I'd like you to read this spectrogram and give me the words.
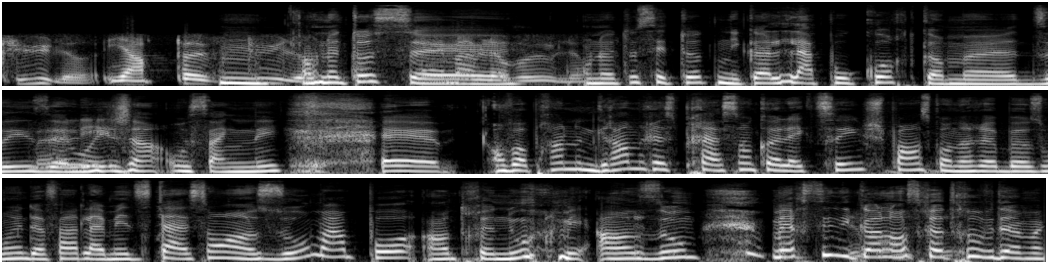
plus, là. Ils en peuvent hmm. plus, là. On a tous, euh, on a tous et toutes, Nicole, la peau courte, comme euh, disent ben les gens au Saguenay. Euh, on va prendre une grande respiration collective. Je pense qu'on aurait besoin de faire de la méditation en Zoom, hein, pas entre nous, mais en Zoom. Merci, Nicole. On se retrouve demain.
